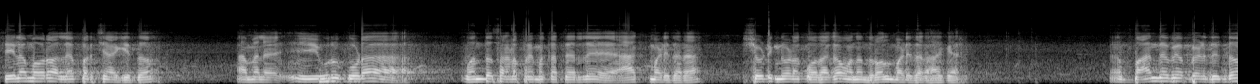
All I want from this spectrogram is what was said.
ಶೀಲಮ್ ಅವರು ಅಲ್ಲೇ ಪರಿಚಯ ಆಗಿದ್ದು, ಆಮೇಲೆ ಇವರು ಕೂಡ ಒಂದು ಸರಳ ಪ್ರೇಮ ಕಥೆಯಲ್ಲಿ ಆ್ಯಕ್ಟ್ ಮಾಡಿದ್ದಾರೆ. ಶೂಟಿಂಗ್ ನೋಡೋಕೆ ಹೋದಾಗ ಒಂದೊಂದು ರೋಲ್ ಮಾಡಿದ್ದಾರೆ ಹಾಗೆ. ಬಾಂಧವ್ಯ ಬೆಳೆದಿದ್ದು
